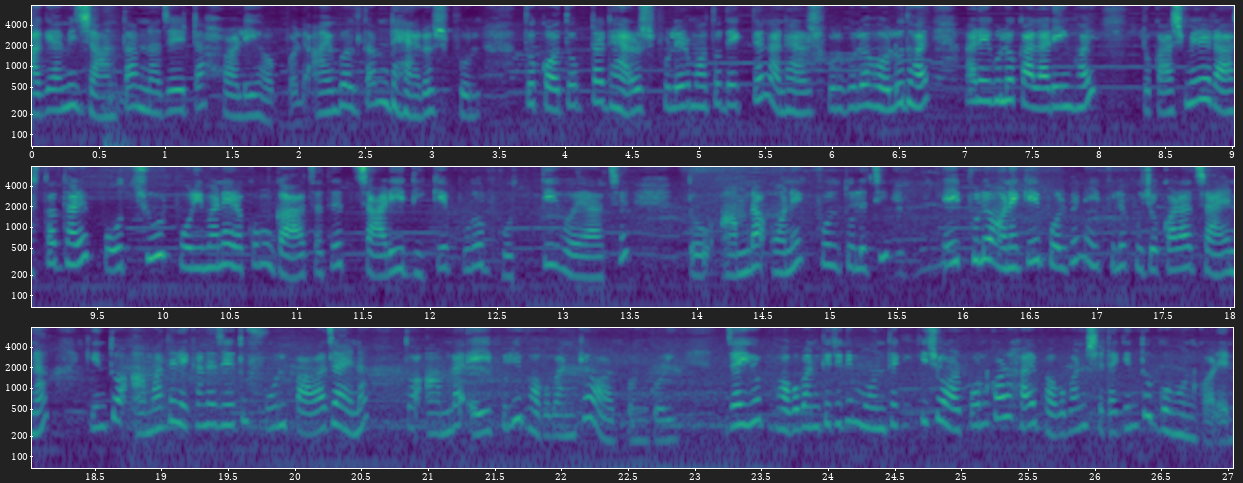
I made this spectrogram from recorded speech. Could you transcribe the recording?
আগে আমি জানতাম না যে এটা হলিহক বলে। আমি বলতাম ঢ্যাঁড়স ফুল। তো কতকটা ঢ্যাঁড়স ফুলের মতো দেখতে না? ঢ্যাঁড়স ফুলগুলো হলুদ হয় আর এগুলো কালারিং হয়। তো কাশ্মীরের রাস্তার ধারে প্রচুর পরিমাণে এরকম গাছ আছে, চারিদিকে পুরো ভর্তি হয়ে আছে। তো আমরা অনেক ফুল তুলেছি। এই ফুলে অনেকেই বলবেন এই ফুলে পুজো করা যায় না। কিন্তু আমাদের এখানে যেহেতু ফুল পাওয়া যায় না, তো আমরা এই ফুলই ভগবানকে অর্পণ করি। যাই হোক, ভগবানকে যদি মন থেকে কিছু অর্পণ করা হয়, ভগবান সেটা কিন্তু গ্রহণ করেন।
